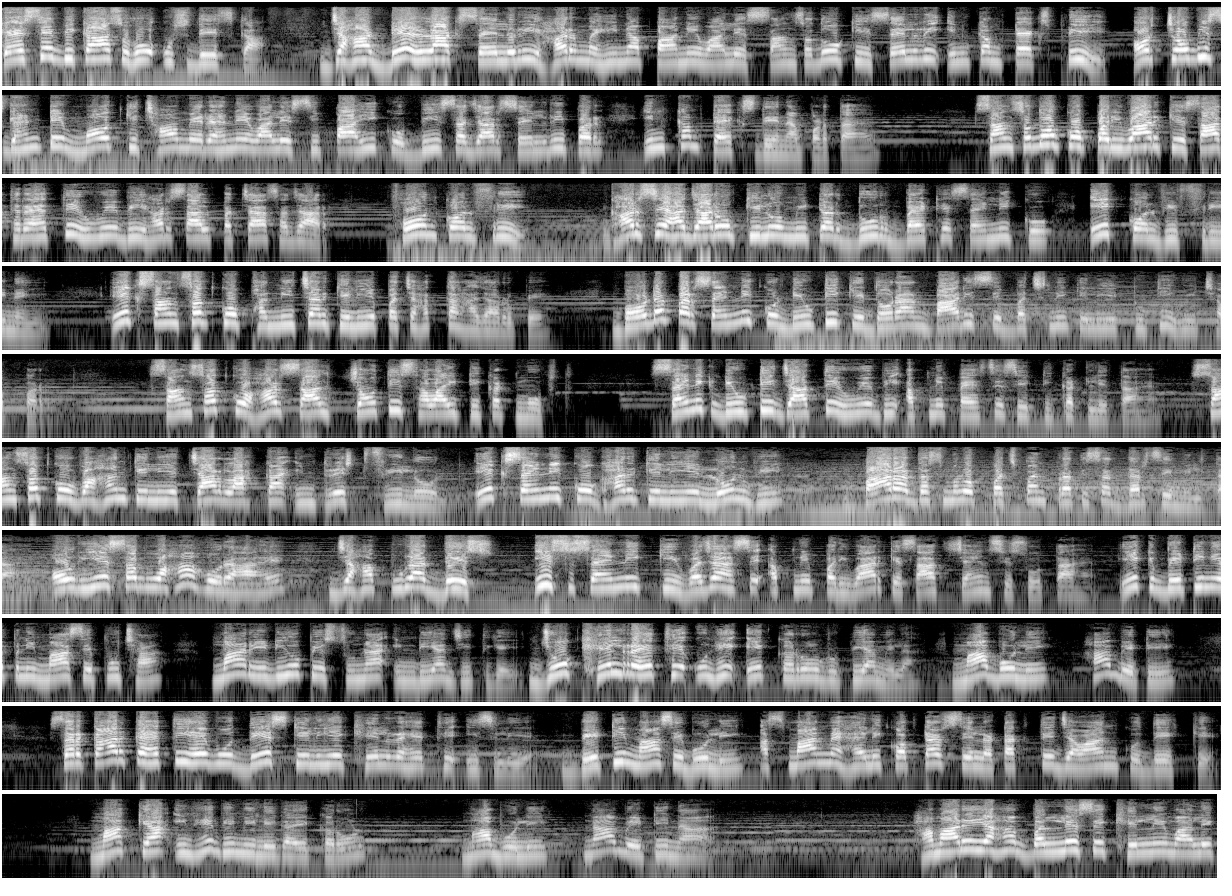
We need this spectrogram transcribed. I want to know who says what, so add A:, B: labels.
A: कैसे विकास हो उस देश का, जहाँ डेढ़ लाख सैलरी हर महीना पाने वाले सांसदों की सैलरी इनकम टैक्स फ्री और 24 घंटे मौत की छाव में रहने वाले सिपाही को बीस हज़ार सैलरी पर इनकम टैक्स देना पड़ता है। सांसदों को परिवार के साथ रहते हुए भी हर साल पचास हज़ार फ़ोन कॉल फ्री, घर से हज़ारों किलोमीटर दूर बैठे सैनिक को एक कॉल भी फ्री नहीं। एक सांसद को फर्नीचर के लिए पचहत्तर हज़ार रुपए। बॉर्डर पर सैनिक को ड्यूटी के दौरान बारिश से बचने के लिए टूटी हुई छप्पर। सांसद को हर साल चौतीस हवाई टिकट मुफ़्त। सैनिक ड्यूटी जाते हुए भी अपने पैसे से टिकट लेता है। सांसद को वाहन के लिए चार लाख का इंटरेस्ट फ्री लोन। एक सैनिक को घर के लिए लोन भी बारह दशमलव पचपन प्रतिशत दर से मिलता है। और ये सब वहाँ हो रहा है जहाँ पूरा देश इस सैनिक की वजह से अपने परिवार के साथ चैन से सोता है। एक बेटी ने अपनी माँ से पूछा, माँ, रेडियो पे सुना इंडिया जीत गई। जो खेल रहे थे, उन्हें एक करोड़ रुपया मिला। माँ बोली हाँ बेटी, सरकार कहती है वो देश के लिए खेल रहे थे इसलिए। बेटी माँ से बोली, आसमान में हेलीकॉप्टर से लटकते जवान को देख के। माँ, क्या इन्हें भी मिलेगा एक करोड़? माँ बोली ना बेटी ना। हमारे यहाँ बल्ले से खेलने वाले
